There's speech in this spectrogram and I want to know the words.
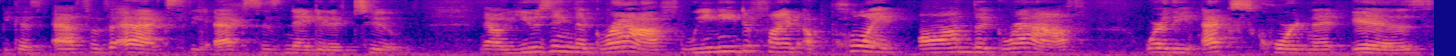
Because f of x, the x is negative 2. Now using the graph, we need to find a point on the graph where the x coordinate is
